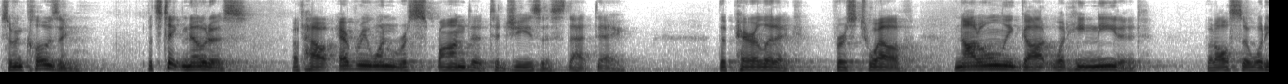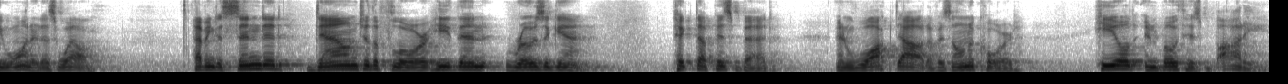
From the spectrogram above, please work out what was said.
So, in closing, let's take notice of how everyone responded to Jesus that day. The paralytic, verse 12, not only got what he needed, but also what he wanted as well. Having descended down to the floor, he then rose again, picked up his bed, and walked out of his own accord, healed in both his body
